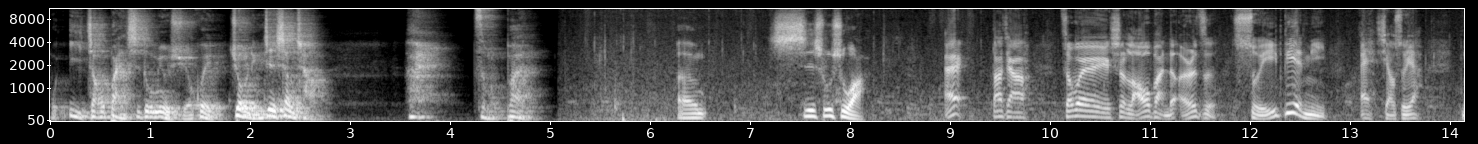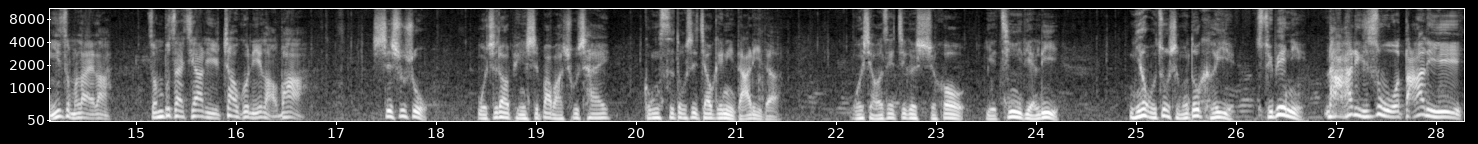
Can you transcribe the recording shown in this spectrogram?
我一招半式都没有学会，就要临阵上场。唉。怎么办？嗯，施叔叔啊，哎，大家，这位是老板的儿子，随便你。哎，小隋啊，你怎么来了？怎么不在家里照顾你老爸？施叔叔，我知道平时爸爸出差，公司都是交给你打理的。我想要在这个时候也尽一点力，你要我做什么都可以，随便你。哪里是我打理？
